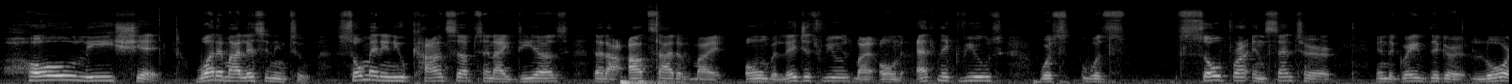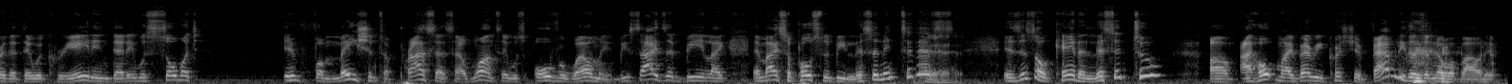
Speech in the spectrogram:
holy shit, what am I listening to? So many new concepts and ideas that are outside of my own religious views, my own ethnic views, was was so front and center in the Gravedigger lore that they were creating that it was so much information to process at once. It was overwhelming. Besides it being like, am I supposed to be listening to this? Is this okay to listen to? Um, I hope my very Christian family doesn't know about it.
